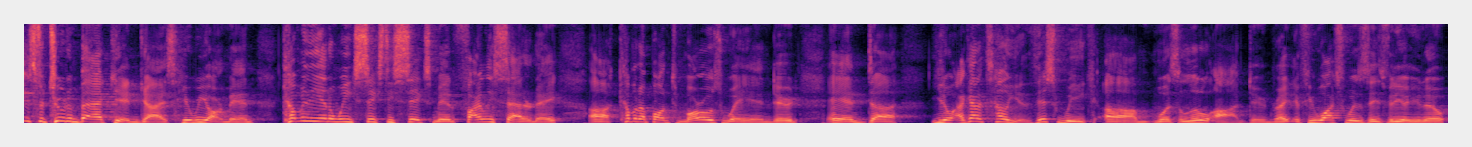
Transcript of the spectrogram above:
Thanks for tuning back in, guys. Here we are, man. Coming to the end of week 66, man. Finally Saturday. Uh, coming up on tomorrow's weigh-in, dude. And uh, you know, I got to tell you, this week um, was a little odd, dude, right? If you watch Wednesday's video, you know,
